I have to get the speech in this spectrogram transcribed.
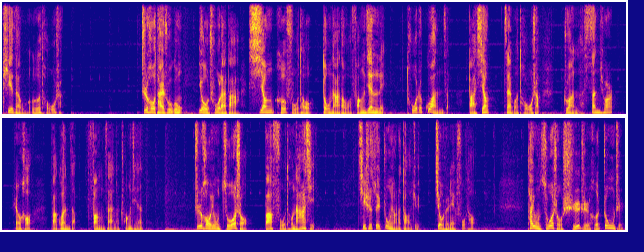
贴在我额头上。之后，太叔公又出来，把香和斧头都拿到我房间里，拖着罐子，把香在我头上转了三圈，然后把罐子放在了床前。之后用左手把斧头拿起，其实最重要的道具就是这斧头。他用左手食指和中指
